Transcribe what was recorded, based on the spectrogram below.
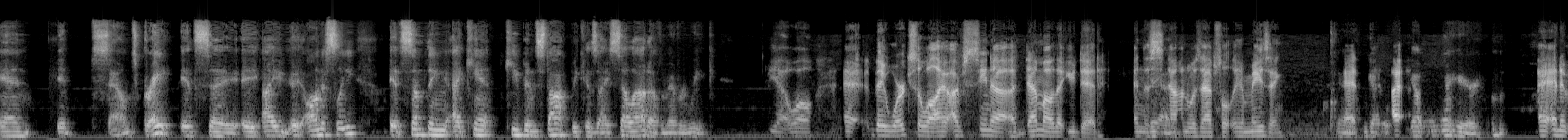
and it sounds great. It's a, a I it, honestly, it's something I can't keep in stock because I sell out of them every week. yeah well uh, they work so well I, i've seen a, a demo that you did and the Yeah. sound was absolutely amazing Yeah, And got, it, I- got one right here. And it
